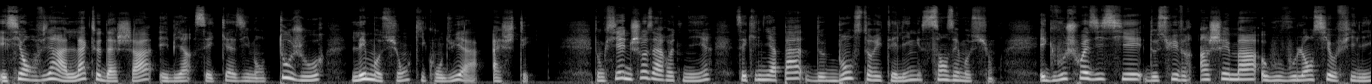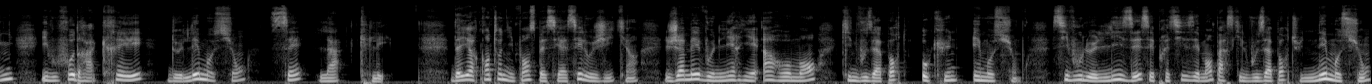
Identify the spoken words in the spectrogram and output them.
Et si on revient à l'acte d'achat, eh bien, c'est quasiment toujours l'émotion qui conduit à acheter. Donc s'il y a une chose à retenir, c'est qu'il n'y a pas de bon storytelling sans émotion. Et que vous choisissiez de suivre un schéma ou vous vous lanciez au feeling, il vous faudra créer de l'émotion, c'est la clé. D'ailleurs, quand on y pense, bah, c'est assez logique. Hein. Jamais vous ne liriez un roman qui ne vous apporte aucune émotion. Si vous le lisez, c'est précisément parce qu'il vous apporte une émotion,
